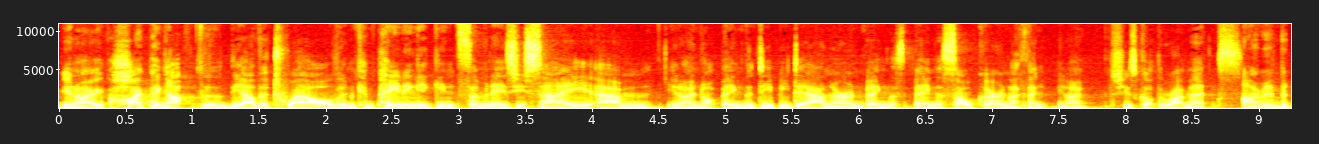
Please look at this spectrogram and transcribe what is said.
you know, hyping up the, the other 12 and competing against them. And as you say, um, you know, not being the Debbie Downer and being, this, being a sulker. And I think, you know, she's got the right mix. I remember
